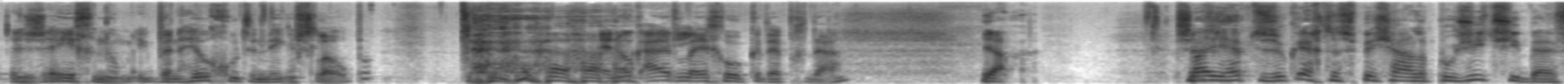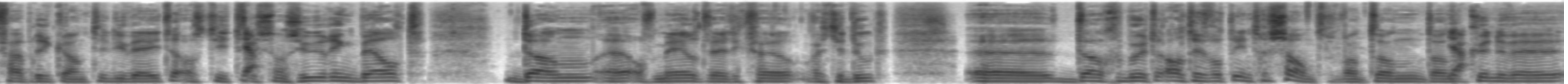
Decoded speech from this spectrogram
een zegen noemen. Ik ben heel goed in dingen slopen. en ook uitleggen hoe ik het heb gedaan. Ja, maar je hebt dus ook echt een speciale positie bij fabrikanten. Die weten als die Tristan ja. Zuring belt dan, uh, of mailt, weet ik veel wat je doet. Uh, dan gebeurt er altijd wat interessant. Want dan, dan ja. kunnen we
